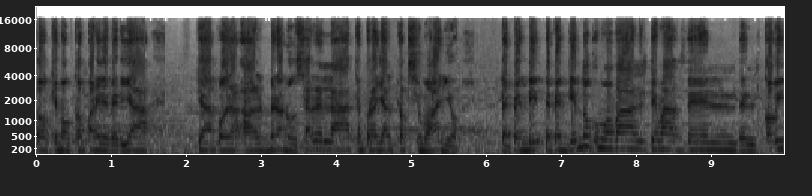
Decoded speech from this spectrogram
Pokémon Company debería ya podrá al menos anunciar la temporada ya el próximo año. dependiendo cómo va el tema del, COVID,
